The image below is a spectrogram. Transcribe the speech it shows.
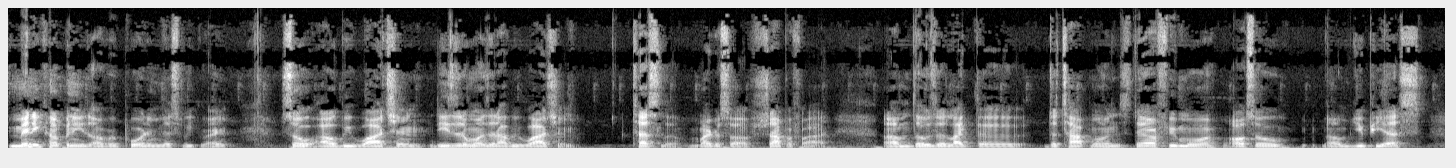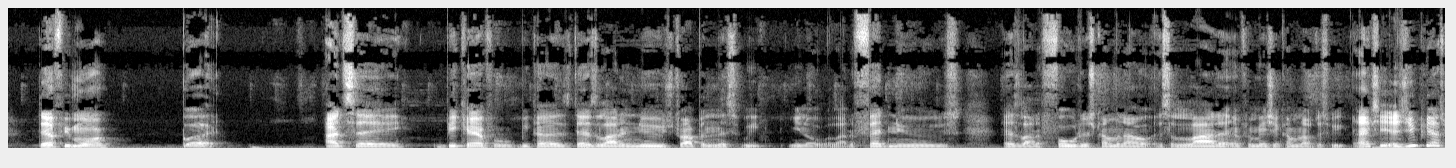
many companies are reporting this week right so i'll be watching these are the ones that i'll be watching tesla microsoft shopify um, those are like the the top ones. There are a few more. Also, um, UPS. There are a few more, but I'd say be careful because there's a lot of news dropping this week. You know, a lot of Fed news. There's a lot of folders coming out. It's a lot of information coming out this week. Actually, is UPS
